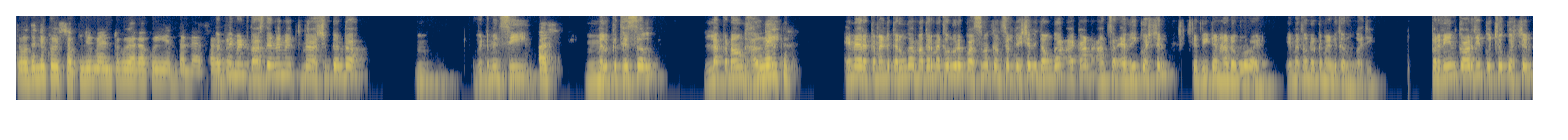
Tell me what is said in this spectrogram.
ਤਾਂ ਉਹਦੇ ਲਈ ਕੋਈ ਸਪਲੀਮੈਂਟ ਵਗੈਰਾ ਕੋਈ ਇਦਾਂ ਲੈ ਸਕਦਾ ਸਪਲੀਮੈਂਟ ਦੱਸ ਦੇਣਾ ਮੈਂ ਮੈਂ ashwagandha vitamin C milk thistle Lakadong ਹਲਦੀ ਇਹ ਮੈਂ ਰეკਮੈਂਡ ਕਰੂੰਗਾ ਮਗਰ ਮੈਂ ਤੁਹਾਨੂੰ ਪਰਸਨਲ ਕੰਸਲਟੇਸ਼ਨ ਹੀ ਦਊਂਗਾ I can't answer every question ਕਿ ਬੀਟਨ ਹਾਈਡਰੋਕਲੋਰਾਈਡ ਇਹ ਮੈਂ ਤੁਹਾਨੂੰ ਰეკਮੈਂਡ ਕਰੂੰਗਾ ਜੀ ਪ੍ਰਵੀਨ ਕੌਰ ਜੀ ਪੁੱਛੋ ਕੁਐਸਚਨ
